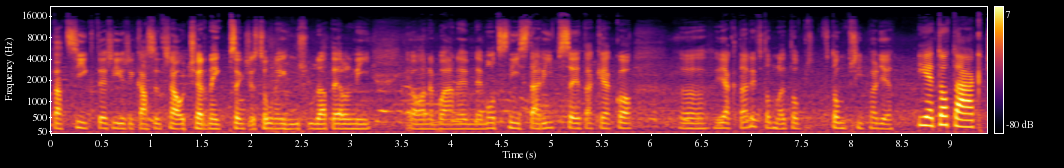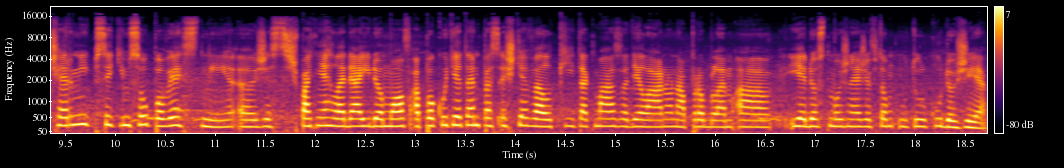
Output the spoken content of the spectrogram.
tací, kteří říká se třeba o černých psech, že jsou nejhůř udatelný, jo, nebo já nevím, nemocný starý psy, tak jako jak tady v, tomhleto, v tom případě? Je to tak, černý psy tím jsou pověstní, eh, že špatně hledají domov a pokud je ten pes ještě velký, tak má zaděláno na problém a je dost možné, že v tom útulku dožije.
